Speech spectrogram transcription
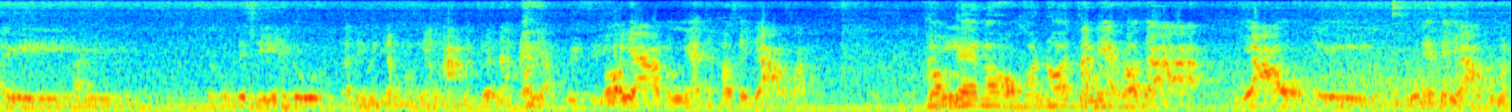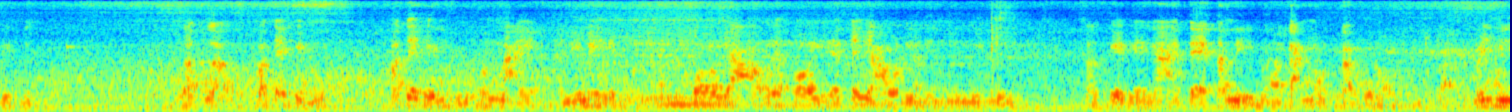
ไอเดี๋ยวผมจะชี้ให้ดู แต่นี้มันยังยังหาไม่เจอนะคอยาวคอยาวตรงเนี้ยจะเขาจะยาวกว่าทองแดงเอาออกมาน้อยจัอังนเนี้ยเขาจะยาวไอหูเนี่ยจะยาวขึ้นมานิดนึงแล้วแล้วเขาจะเห็นเขาจะเห็นหูข้างในอะ อันนี้ไม่เห็น คอยาวไม่ได้คอเนี่ยจะยาวกว่านี้นิดนึงนิดนึง สังเกตง่าย ๆ แต่ตำหนิเหมือนกันหมดครับผม ไม่มี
